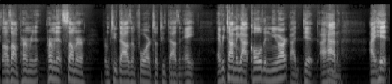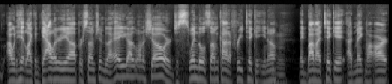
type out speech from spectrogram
So I was on permanent permanent summer from 2004 till 2008. Every time it got cold in New York, I dipped. I had mm. I hit I would hit like a gallery up or some shit be like, hey, you guys want a show? Or just swindle some kind of free ticket, you know? Mm-hmm. They'd buy my ticket, I'd make my art,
